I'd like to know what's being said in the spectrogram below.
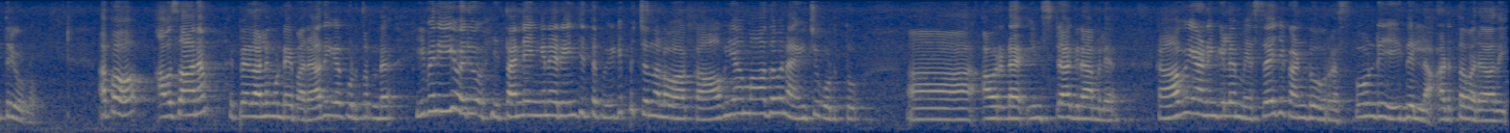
ഇത്രയേ ഉള്ളൂ. അപ്പോൾ അവസാനം ഇപ്പോൾ ഏതായാലും കൊണ്ടേ പരാതിയൊക്കെ കൊടുത്തിട്ടുണ്ട്. ഇവൻ ഈ ഒരു തന്നെ ഇങ്ങനെ രഞ്ജിത്ത് പീഡിപ്പിച്ചെന്നുള്ള ആ കാവ്യ മാധവൻ അയച്ചു കൊടുത്തു. അവരുടെ ഇൻസ്റ്റാഗ്രാമിൽ കാവ്യാണെങ്കിൽ മെസ്സേജ് കണ്ടു റെസ്പോണ്ട് ചെയ്തില്ല അടുത്ത പരാതി.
